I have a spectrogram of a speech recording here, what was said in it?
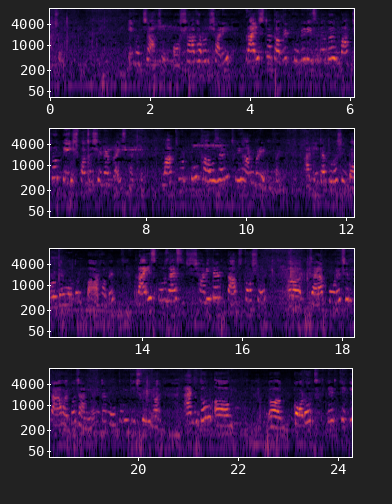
আঁচল। এই হচ্ছে আঁচল। অসাধারণ শাড়ি। প্রাইসটা তবে খুবই রিজনেবল মাত্র তেইশ পঁচাশি এটার প্রাইস থাকবে। মাত্র two thousand three hundred eighty five আর এটা পুরো সেই গরমের মতন পার হবে। প্রাইস গোজ অ্যাজ শাড়িটার তাপ যারা পরেছেন তারা হয়তো জানেন, এটা নতুন কিছুই নয়। একদম গরদের থেকে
